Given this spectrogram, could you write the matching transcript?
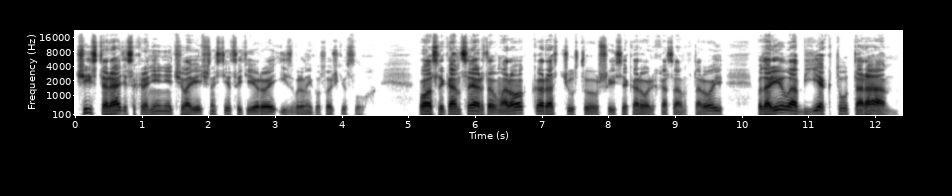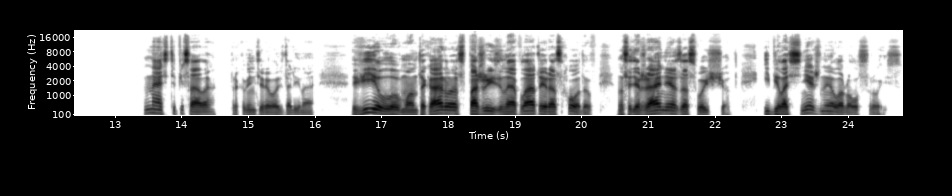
чисто ради сохранения человечности, цитируя избранные кусочки вслух. После концерта в Марокко расчувствовавшийся король Хасан II подарил объекту таран. Настя писала. — прокомментировала Виталина. «Виллу в Монте-Карло с пожизненной оплатой расходов на содержание за свой счет и белоснежный Роллс-Ройс».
